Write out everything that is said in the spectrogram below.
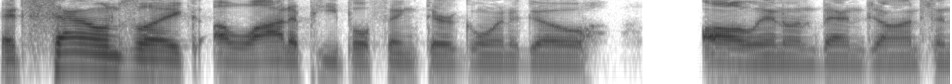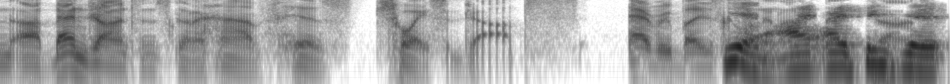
it sounds like a lot of people think they're going to go all in on Ben Johnson. Uh, ben Johnson's going to have his choice of jobs. Everybody's yeah. I, I think Johnson. that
